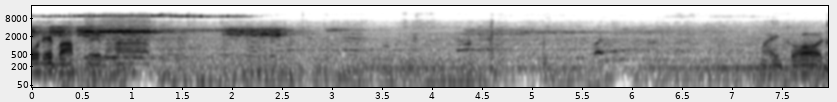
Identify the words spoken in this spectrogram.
ওরে বাপ রে বাপ। মাই গড।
